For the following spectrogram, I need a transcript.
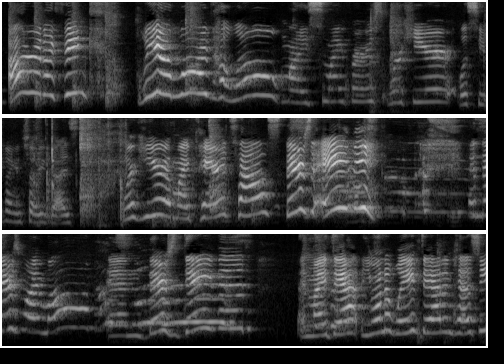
Alright, I think we are live. Hello, my snipers. We're here. Let's see if I can show you guys. We're here at my parents' house. There's Amy! And there's my mom. And there's David. And my dad. You want to wave, Dad and Hezzy?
